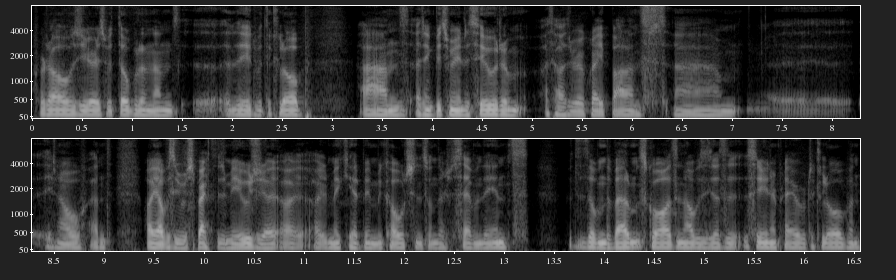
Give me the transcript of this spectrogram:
for those years with Dublin and uh, indeed with the club. And I think between the two of them, I thought they were a great balance. Um, uh, you know, and I obviously respected him hugely. I, I, I Mickey had been my coach since under 17s with the Dublin development squads, and obviously as a senior player with the club, and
